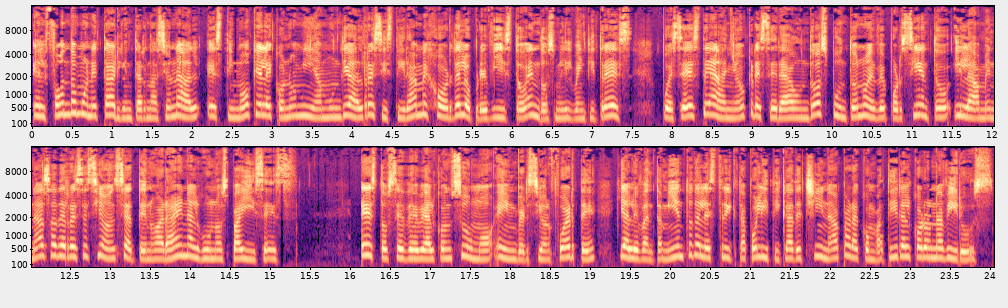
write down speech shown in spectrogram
El Fondo Monetario Internacional estimó que la economía mundial resistirá mejor de lo previsto en 2023, pues este año crecerá un 2.9% y la amenaza de recesión se atenuará en algunos países. Esto se debe al consumo e inversión fuerte y al levantamiento de la estricta política de China para combatir el coronavirus.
